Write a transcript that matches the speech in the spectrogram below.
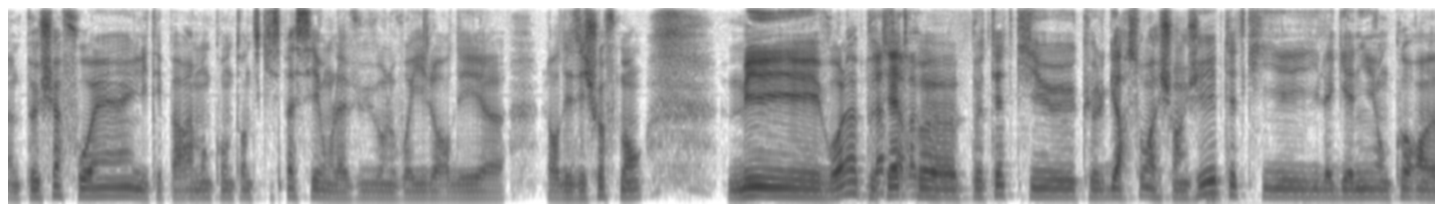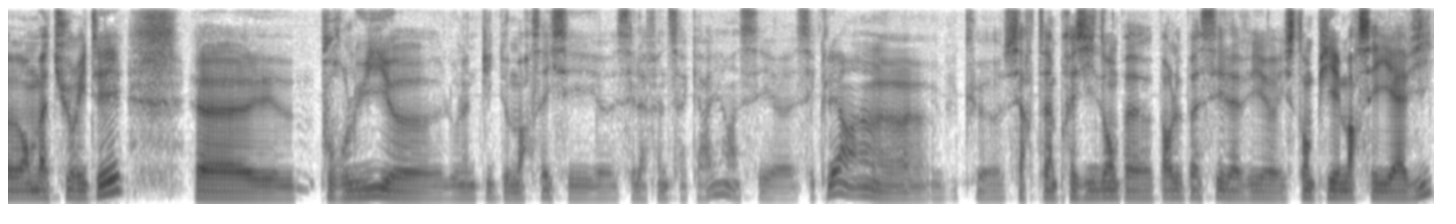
un peu chafouin. Il n'était pas vraiment content de ce qui se passait. On l'a vu, on le voyait lors des, lors des échauffements. Mais voilà, peut-être euh, peut-être que le garçon a changé, peut-être qu'il a gagné encore euh, en maturité. Euh, pour lui, l'Olympique de Marseille, c'est la fin de sa carrière, hein, c'est clair. Hein, que certains présidents par, le passé l'avaient estampillé marseillais à vie.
